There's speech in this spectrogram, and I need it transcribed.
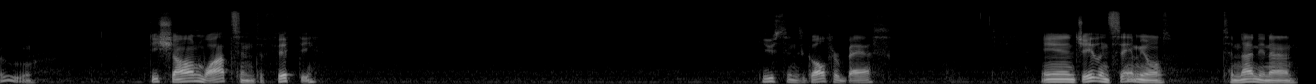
Ooh. Deshaun Watson to 50. Houston's golfer bass. And Jaylen Samuels to 99.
